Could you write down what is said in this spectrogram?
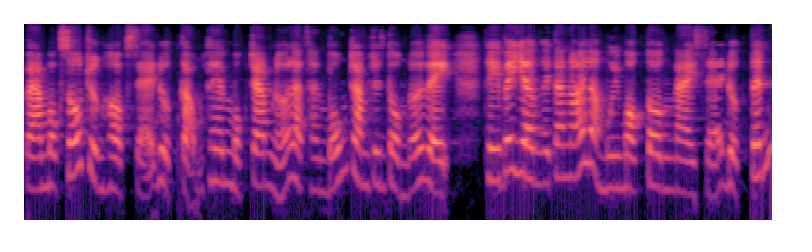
và một số trường hợp sẽ được cộng thêm 100 nữa là thành 400 trên tuần đối vị. Thì bây giờ người ta nói là 11 tuần này sẽ được tính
